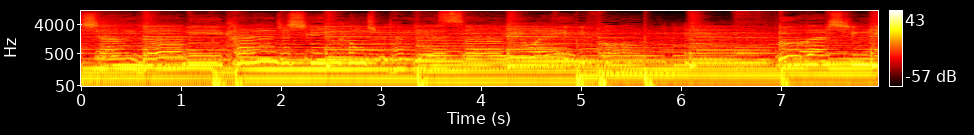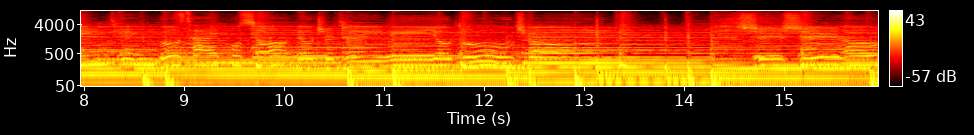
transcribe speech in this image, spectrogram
想和你看着星空，只谈夜色与微风。不关心明天，不在乎所有，只对你有独钟。是时候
